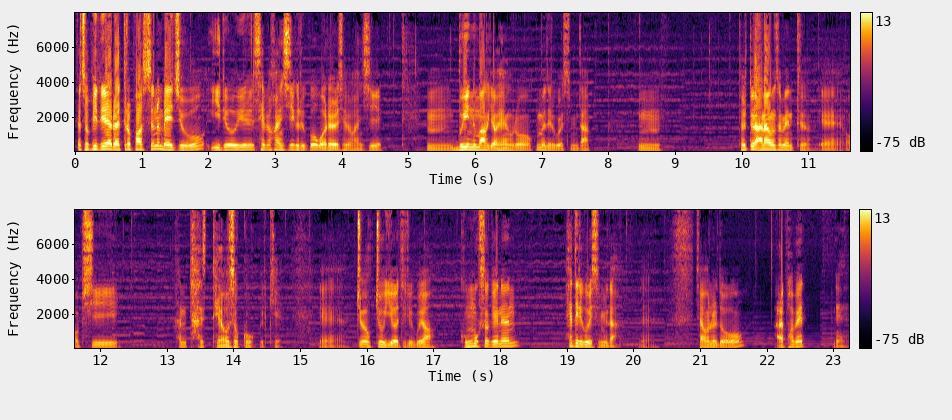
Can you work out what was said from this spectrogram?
자, 조PD의 레트로 팝스는 매주 일요일 새벽 1시 그리고 월요일 새벽 1시 음, 무인 음악 여행으로 꾸며드리고 있습니다. 음, 별도의 아나운서 멘트 예, 없이 한 다, 대여섯 곡 이렇게 예, 쭉쭉 이어드리고요. 곡목 소개는 해드리고 있습니다. 예. 자 오늘도 알파벳 예.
